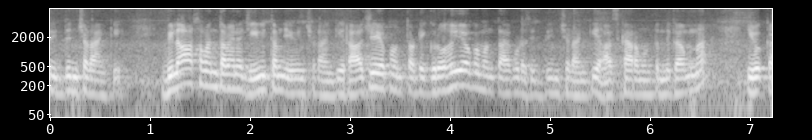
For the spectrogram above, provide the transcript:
సిద్ధించడానికి విలాసవంతమైన జీవితం జీవించడానికి రాజయోగంతో గృహయోగం అంతా కూడా సిద్ధించడానికి ఆస్కారం ఉంటుంది. కావున ఈ యొక్క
